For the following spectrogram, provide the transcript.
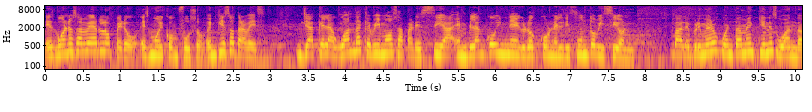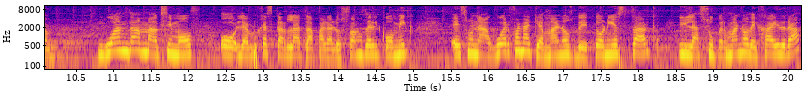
Es bueno saberlo, pero es muy confuso. Empiezo otra vez, ya que la Wanda que vimos aparecía en blanco y negro con el difunto Visión. Vale, primero cuéntame quién es Wanda. Wanda Maximoff o la Bruja Escarlata para los fans del cómic es una huérfana que a manos de Tony Stark y la supermano de Hydra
